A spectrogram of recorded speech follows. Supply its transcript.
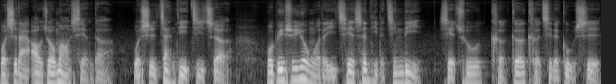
我是来澳洲冒险的，我是战地记者，我必须用我的一切身体的经历写出可歌可泣的故事。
